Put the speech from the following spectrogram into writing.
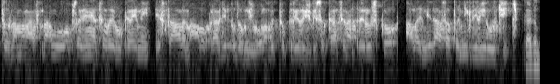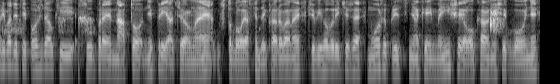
to znamená snahu obsadenia celej Ukrajiny, je stále málo pravdepodobný. Bola by to príliš vysoká cena pre Rusko, ale nedá sa to nikdy vylúčiť. V každom prípade tie požiadavky sú pre NATO nepriateľné, už to bolo jasne deklarované. Či vy hovoríte, že môže prísť nejakej menšej, lokálnejšej vojne,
